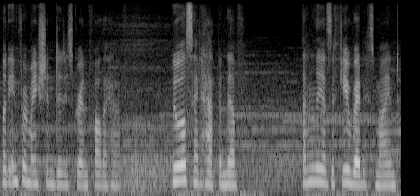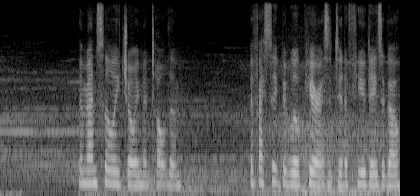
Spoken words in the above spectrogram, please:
What information did his grandfather have? What else had happened of? Suddenly, as if he read his mind, the man slowly joined and told him, If I sleep, it will appear as it did a few days ago.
